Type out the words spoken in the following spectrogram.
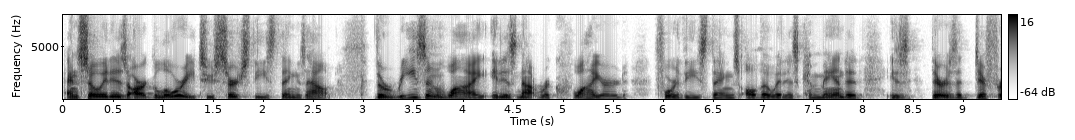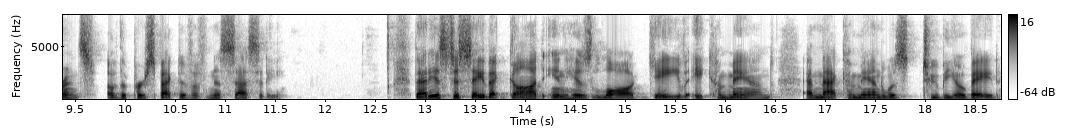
And so it is our glory to search these things out. The reason why it is not required for these things, although it is commanded, is there is a difference of the perspective of necessity. That is to say, that God in His law gave a command, and that command was to be obeyed.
